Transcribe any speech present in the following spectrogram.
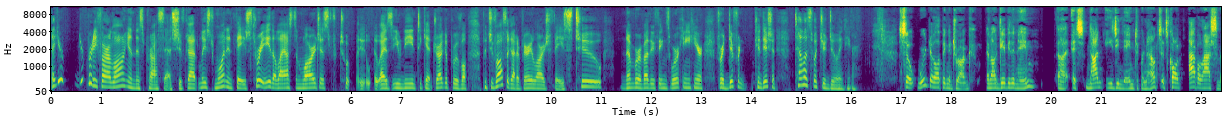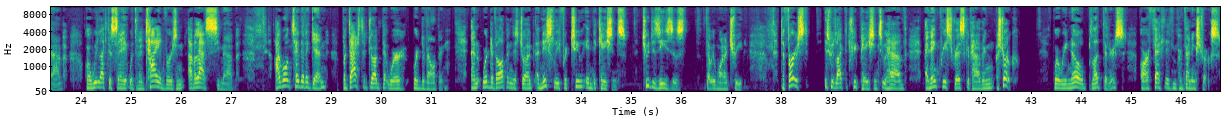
Now you're you're pretty far along in this process. You've got at least one in phase three, the last and largest to, uh, as you need to get drug approval. But you've also got a very large phase two, number of other things working here for a different condition. Tell us what you're doing here. So we're developing a drug, and I'll give you the name. Uh, it's not an easy name to pronounce. It's called abelacimab, or we like to say it with an Italian version, abelacimab. I won't say that again, but that's the drug that we're we're developing, and we're developing this drug initially for two indications, two diseases that we want to treat. The first is we'd like to treat patients who have an increased risk of having a stroke, where we know blood thinners are effective in preventing strokes.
